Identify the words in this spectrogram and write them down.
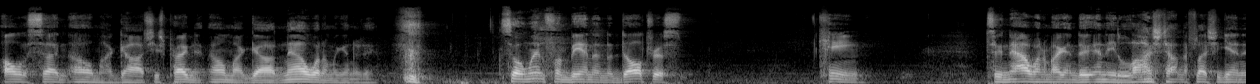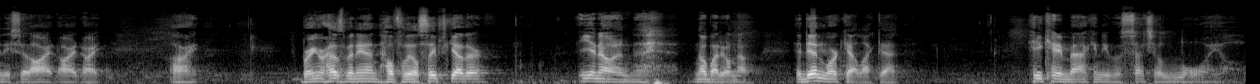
all of a sudden, oh my God, she's pregnant. Oh my God, now what am I going to do? so it went from being an adulterous king to now what am I going to do? And he launched out in the flesh again and he said, All right, all right, all right, all right. Bring her husband in. Hopefully they'll sleep together. You know, and uh, nobody will know. It didn't work out like that. He came back and he was such a loyal,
